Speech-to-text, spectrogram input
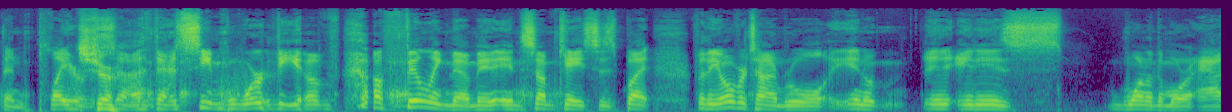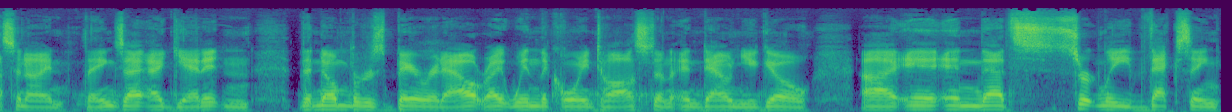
than players sure. uh, that seem worthy of, of filling them in, in, some cases. But for the overtime rule, you know, it, it is one of the more asinine things. I, I, get it, and the numbers bear it out, right? Win the coin toss, and, and down you go. Uh, and, and that's certainly vexing,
